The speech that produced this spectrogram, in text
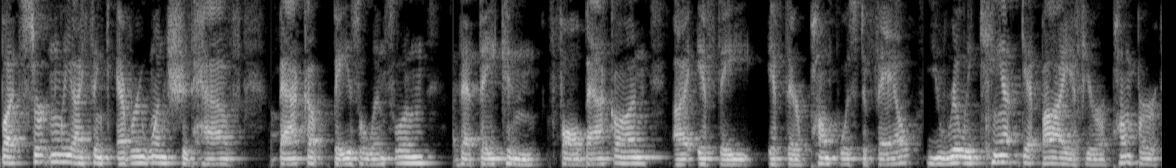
But certainly, I think everyone should have backup basal insulin that they can fall back on uh, if they if their pump was to fail. You really can't get by if you're a pumper.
